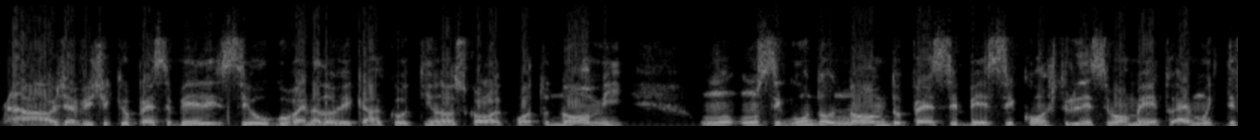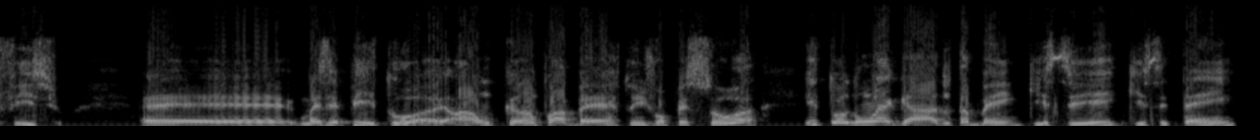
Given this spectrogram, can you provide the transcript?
Ah, já visto que o PSB, se o governador Ricardo Coutinho não se coloca quanto nome, um, um segundo nome do PSB se construir nesse momento é muito difícil. É, mas repito, há um campo aberto em João Pessoa e todo um legado também que se, que se tem,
